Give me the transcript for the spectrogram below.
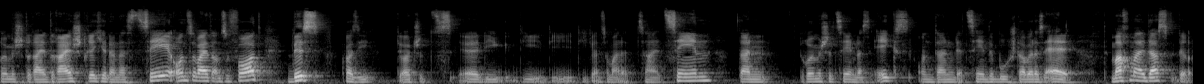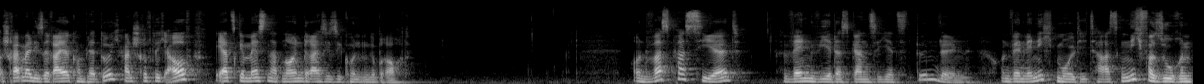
römische 3, drei Striche, dann das C und so weiter und so fort, bis quasi deutsche, äh, die, die, die, die ganz normale Zahl 10, dann römische 10 das X und dann der zehnte Buchstabe das L. Mach mal das, schreib mal diese Reihe komplett durch, handschriftlich auf. Er hat es gemessen, hat 39 Sekunden gebraucht. Und was passiert, wenn wir das Ganze jetzt bündeln? Und wenn wir nicht multitasken, nicht versuchen,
